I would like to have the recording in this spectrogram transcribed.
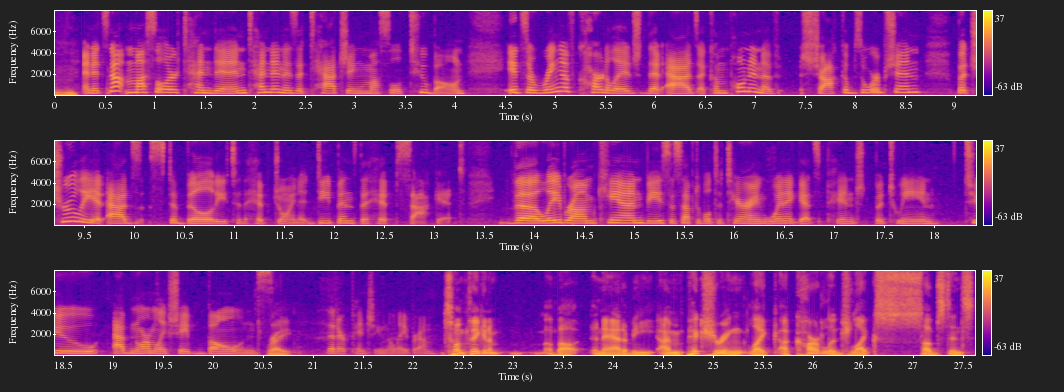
mm-hmm. and it's not muscle or tendon. Tendon is attaching muscle to bone. It's a ring of cartilage that adds a component of shock absorption, but truly it adds stability to the hip joint. It deepens the hip socket. The labrum can be susceptible to tearing when it gets pinched between two abnormally shaped bones. Right that are pinching the labrum. So I'm thinking about anatomy. I'm picturing like a cartilage like substance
